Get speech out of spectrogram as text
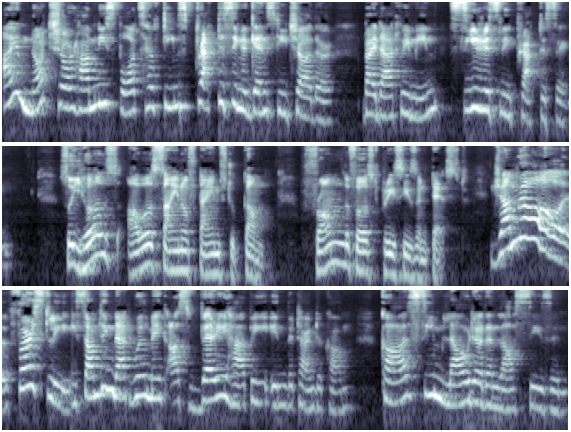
I am not sure how many sports have teams practicing against each other. By that we mean seriously practicing. So here's our sign of times to come from the first preseason test. Drum roll! Firstly, something that will make us very happy in the time to come cars seem louder than last season.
